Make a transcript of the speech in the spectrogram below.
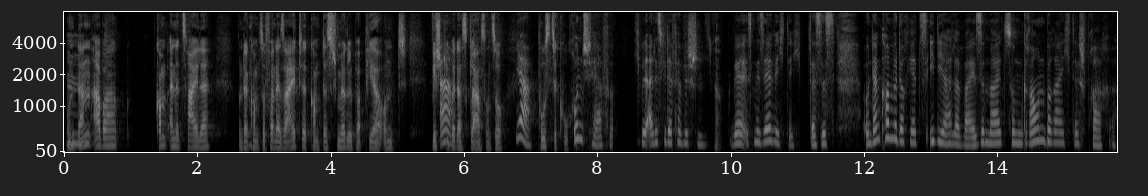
und Mhm. dann aber kommt eine Zeile und dann kommt so von der Seite kommt das Schmirgelpapier und wischt Ah. über das Glas und so. Ja. Pustekuchen. Unschärfe. Ich will alles wieder verwischen. Ja. Ist mir sehr wichtig. Das ist und dann kommen wir doch jetzt idealerweise mal zum grauen Bereich der Sprache.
